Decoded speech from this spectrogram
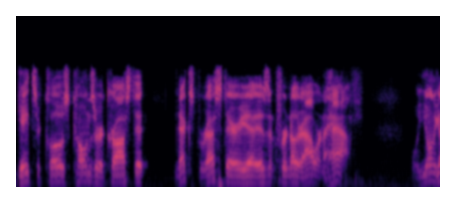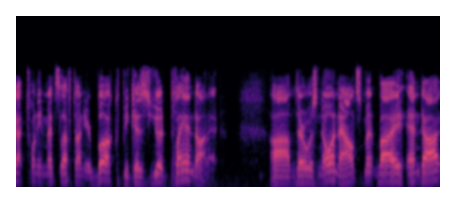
Gates are closed, cones are across it. Next rest area isn't for another hour and a half. Well, you only got 20 minutes left on your book because you had planned on it. Um, there was no announcement by NDOT.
